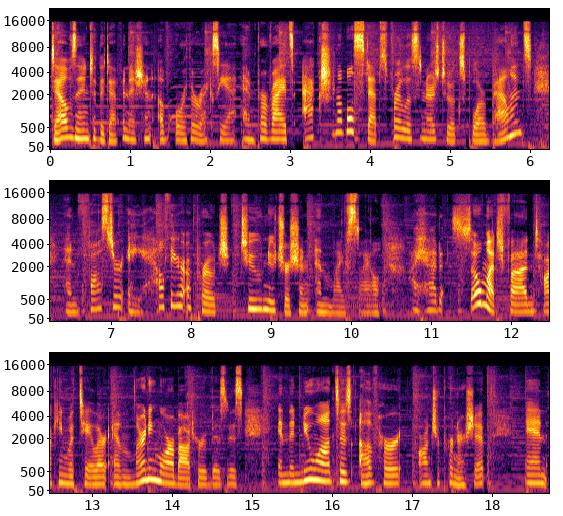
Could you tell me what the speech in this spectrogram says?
delves into the definition of orthorexia and provides actionable steps for listeners to explore balance and foster a healthier approach to nutrition and lifestyle. I had so much fun talking with Taylor and learning more about her business and the nuances of her entrepreneurship. And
